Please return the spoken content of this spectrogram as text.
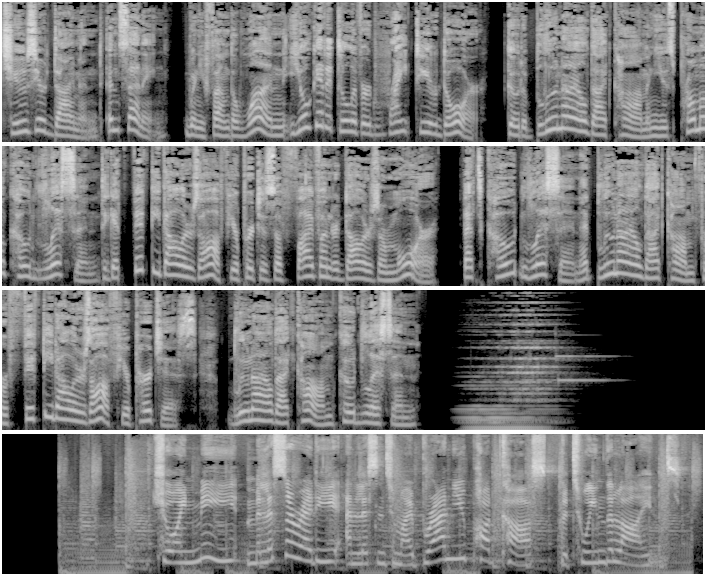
Choose your diamond and setting. When you find the one, you'll get it delivered right to your door. Go to Bluenile.com and use promo code LISTEN to get $50 off your purchase of $500 or more. That's code LISTEN at Bluenile.com for $50 off your purchase. Bluenile.com code LISTEN. Join me, Melissa Reddy, and listen to my brand new podcast, Between the Lines.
